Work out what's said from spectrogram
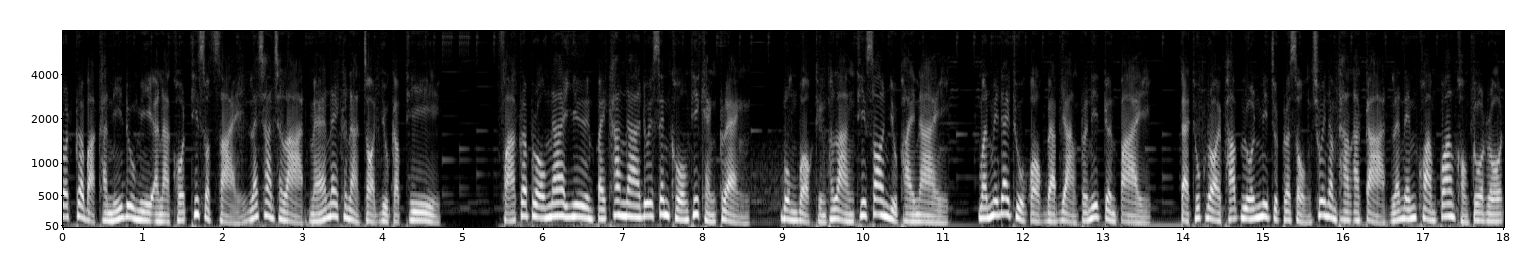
รถกระบะคันนี้ดูมีอนาคตที่สดใส และชาญฉลาดแม้ในขณะจอดอยู่กับที่ ฝากระโปรงหน้ายื่นไปข้างหน้าด้วยเส้นโค้งที่แข็งแกร่ง บ่งบอกถึงพลังที่ซ่อนอยู่ภายใน มันไม่ได้ถูกออกแบบอย่างประณีตเกินไป แต่ทุกรอยพับล้วนมีจุดประสงค์ช่วยนำทางอากาศและเน้นความกว้างของตัวรถ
